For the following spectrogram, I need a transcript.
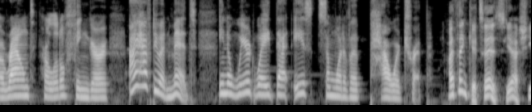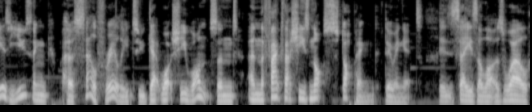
around her little finger. I have to admit, in a weird way, that is somewhat of a power trip. I think it is. Yeah, she is using herself really to get what she wants, and and the fact that she's not stopping doing it, it says a lot as well.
